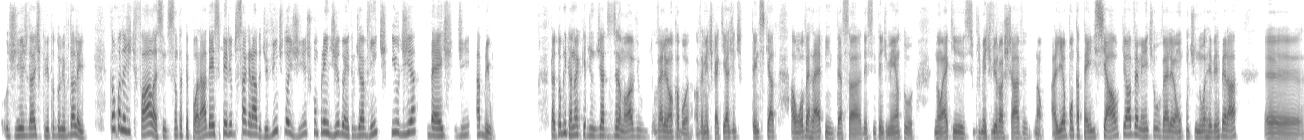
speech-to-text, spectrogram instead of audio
os dias da escrita do livro da lei. Então, quando a gente fala assim, de Santa Temporada, é esse período sagrado de 22 dias, compreendido entre o dia 20 e o dia 10 de abril. Tá, eu estou brincando, não é que no dia 19 o velho acabou. Obviamente que aqui a gente tem que há um overlapping dessa, desse entendimento, não é que simplesmente virou a chave, não. Ali é o pontapé inicial, que obviamente o velho continua a reverberar, é,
